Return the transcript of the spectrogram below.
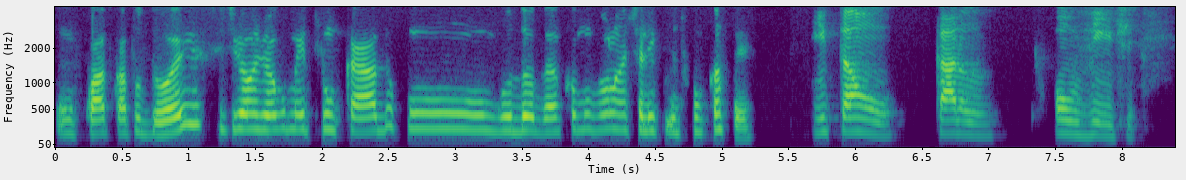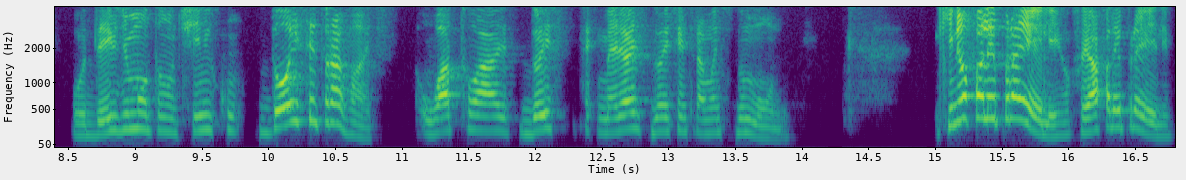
um 4-4-2 se tiver um jogo meio truncado com o Gundogan como volante ali com o Kanté. Então, caro ouvinte, o David montou um time com dois centroavantes, os atuais dois melhores dois centroavantes do mundo. E que nem eu falei para ele, eu já falei para ele.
